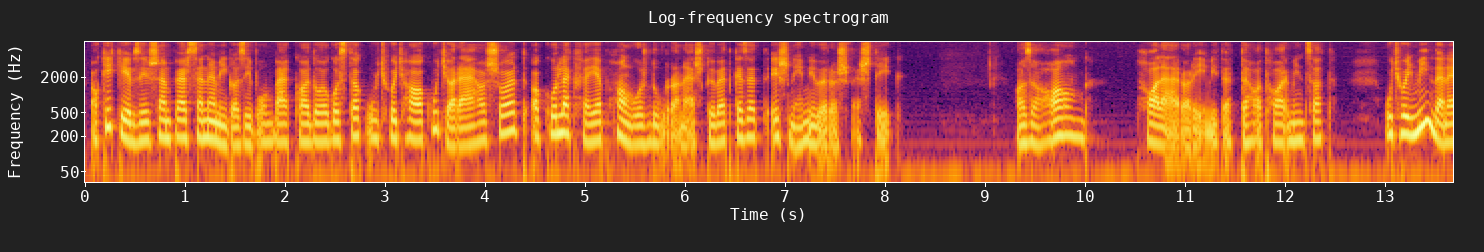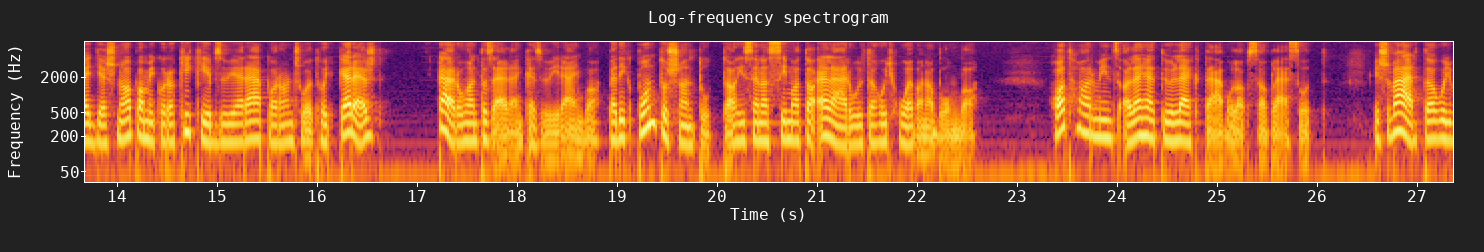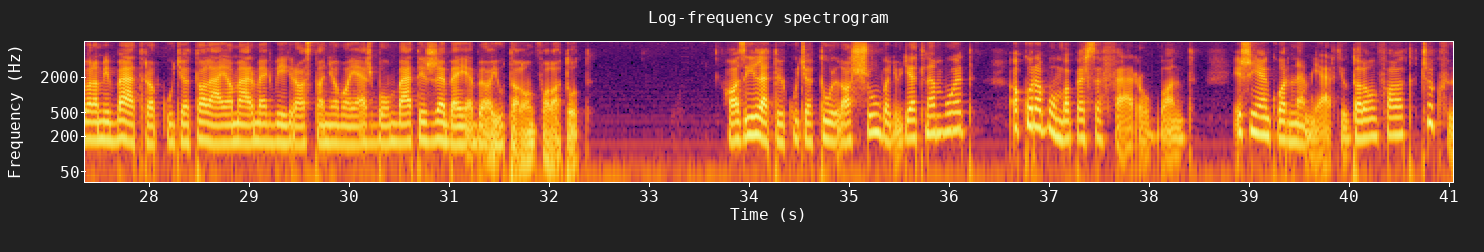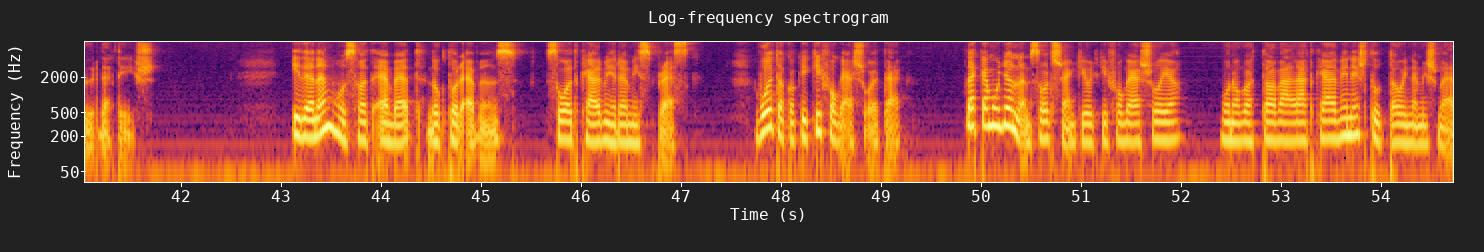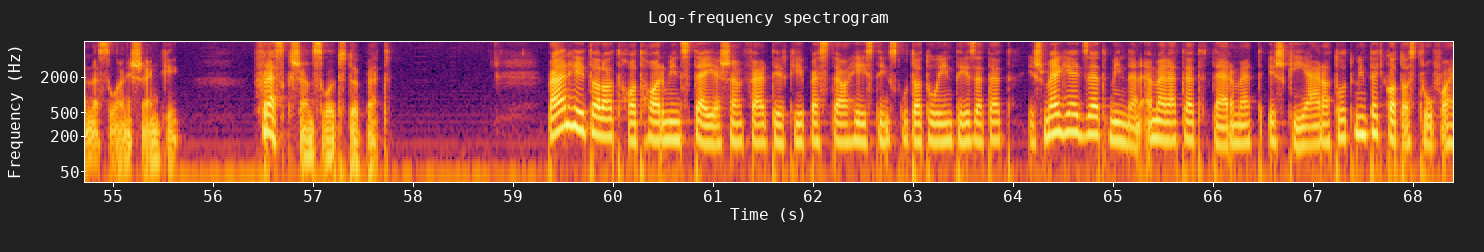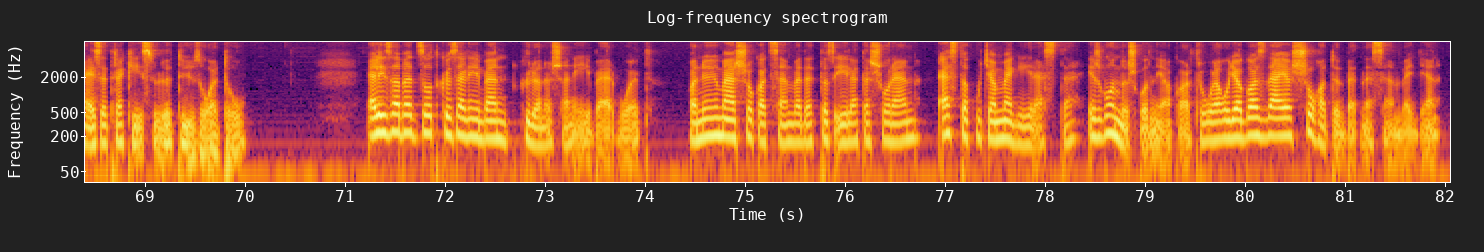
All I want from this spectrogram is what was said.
A kiképzésen persze nem igazi bombákkal dolgoztak, úgyhogy ha a kutya ráhasalt, akkor legfeljebb hangos durranás következett, és némi vörös festék. Az a hang halára rémítette 6.30-at, úgyhogy minden egyes nap, amikor a kiképzője ráparancsolt, hogy keresd, Elrohant az ellenkező irányba, pedig pontosan tudta, hiszen a szimata elárulta, hogy hol van a bomba. 6.30 a lehető legtávolabb szaglászott, és várta, hogy valami bátrabb kutya találja már meg végre azt a nyavajás bombát, és zsebelje be a jutalomfalatot. Ha az illető kutya túl lassú vagy ügyetlen volt, akkor a bomba persze felrobbant, és ilyenkor nem járt jutalomfalat, csak fürdetés. Ide nem hozhat Ebet, dr. Evans, szólt Calvinre Miss Presk. Voltak, akik kifogásolták. Nekem ugyan nem szólt senki, hogy kifogásolja. Vonogatta a vállát Kelvin, és tudta, hogy nem is merne szólni senki. Fresk sem szólt többet. Pár hét alatt 630 teljesen feltérképezte a Hastings Kutatóintézetet, és megjegyzett minden emeletet, termet és kijáratot, mint egy katasztrófa helyzetre készülő tűzoltó. Elizabeth Zott közelében különösen éber volt. A nő már sokat szenvedett az élete során, ezt a kutya megérezte, és gondoskodni akart róla, hogy a gazdája soha többet ne szenvedjen.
